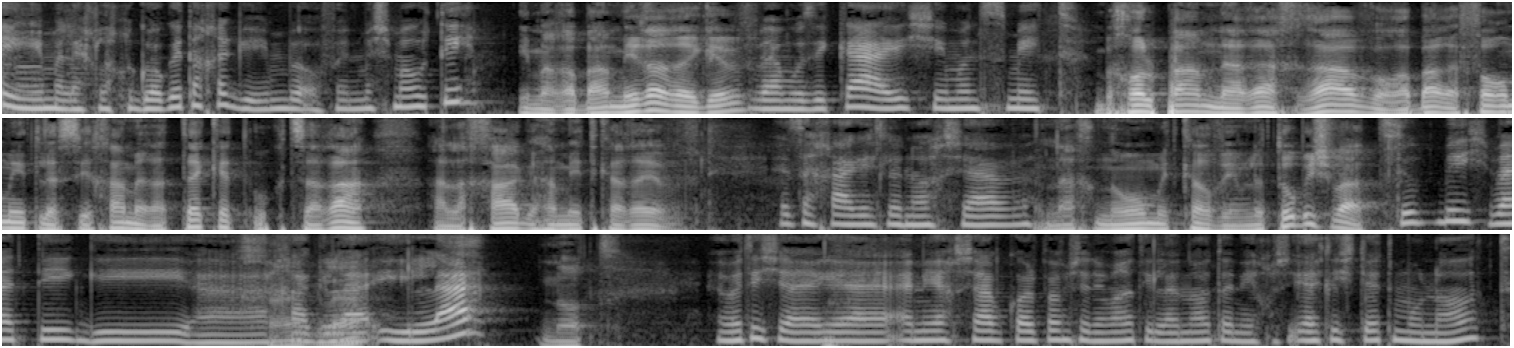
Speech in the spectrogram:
רגעים על איך לחגוג את החגים באופן משמעותי. עם הרבה מירה רגב. והמוזיקאי שמעון סמית. בכל פעם נארח רב או רבה רפורמית לשיחה מרתקת וקצרה על החג המתקרב. איזה חג יש לנו עכשיו? אנחנו מתקרבים לט"ו בשבט. ט"ו בשבט הגיע, חג לעילה. נוט. האמת היא שאני עכשיו, כל פעם שאני אומרת אילנות, חוש... יש לי שתי תמונות,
